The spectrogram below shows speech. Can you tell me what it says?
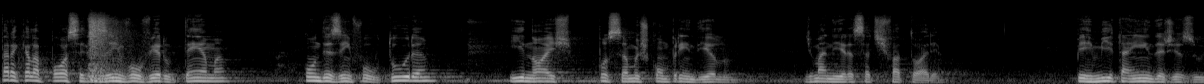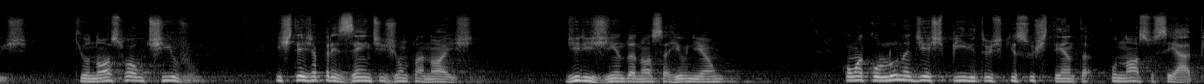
para que ela possa desenvolver o tema com desenvoltura e nós possamos compreendê-lo de maneira satisfatória. Permita ainda, Jesus, que o nosso altivo esteja presente junto a nós, dirigindo a nossa reunião com a coluna de espíritos que sustenta o nosso SEAP,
